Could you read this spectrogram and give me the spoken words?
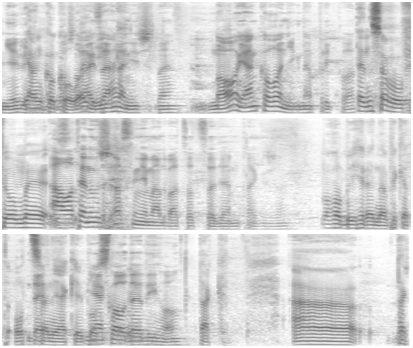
Neviem, Janko možno aj Koleník. zahraničné. No, Jan Koleník napríklad. Ten sa vo filme... Ale ten už asi nemá 27, takže... Mohol by hrať napríklad otca Dad- nejakej Nejakého postavy. daddyho. Tak. A tak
